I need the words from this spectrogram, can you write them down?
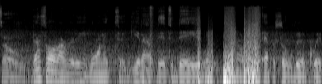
So that's all I really wanted to get out there today was you know a little episode real quick.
